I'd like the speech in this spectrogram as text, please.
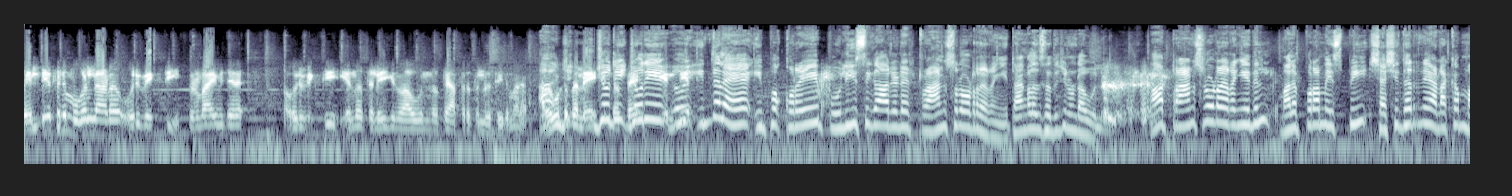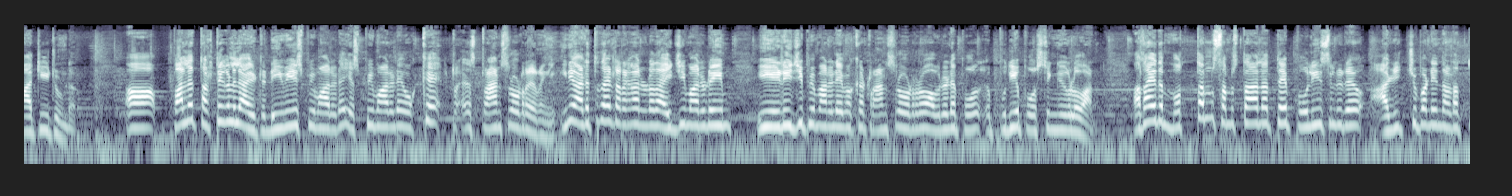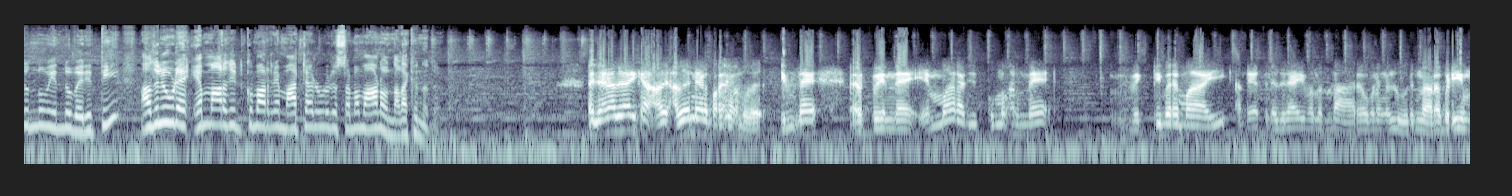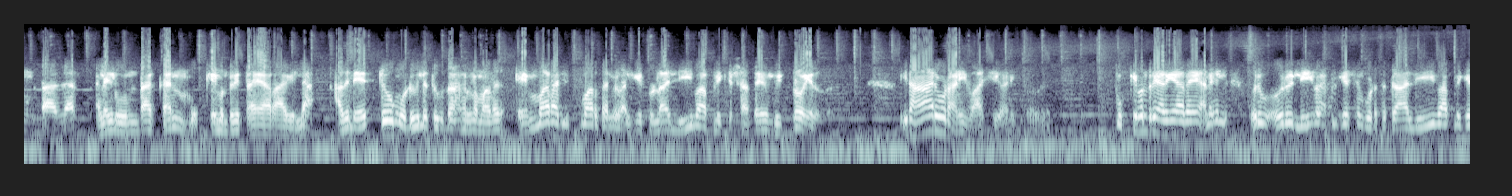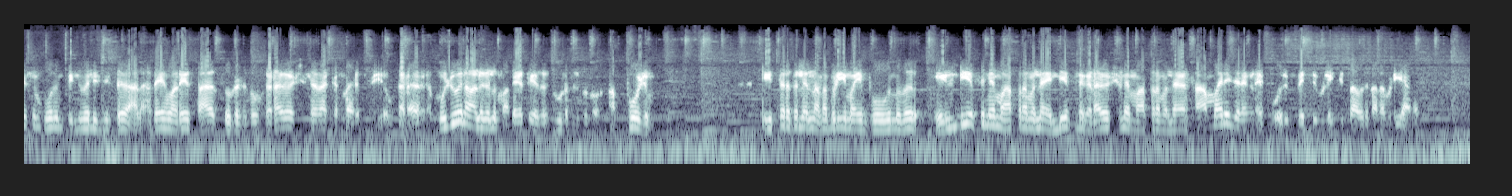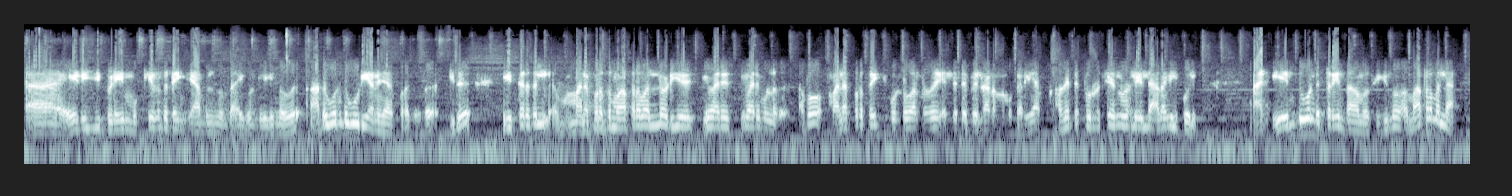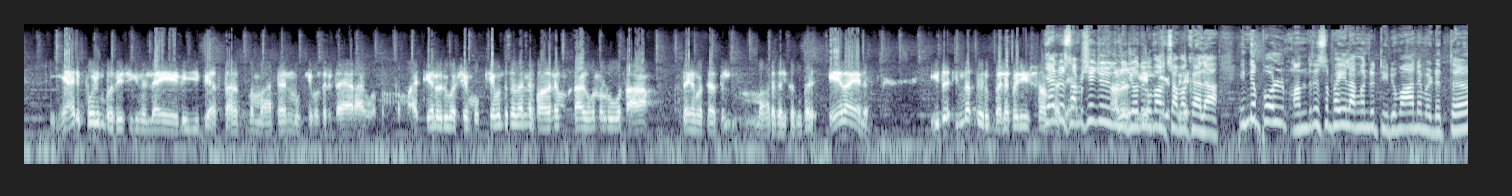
എൽ ഡി എഫിന് മുകളിലാണ് ഒരു വ്യക്തി പിണറായി വിജയൻ ഒരു വ്യക്തി എന്ന് തെളിയിക്കുന്നതാവും ഇന്നത്തെ അത്തരത്തിലൊരു തീരുമാനം. അതുകൊണ്ട് തന്നെ ജ്യോതി ജ്യോതി ഇന്നലെ ഇപ്പൊ കുറെ പോലീസുകാരുടെ ട്രാൻസ്ഫർ ഓർഡർ ഇറങ്ങി. താങ്കൾ ശ്രദ്ധിച്ചിട്ടുണ്ടാവുമല്ലോ. ആ ട്രാൻസ്ഫർ ഓർഡർ ഇറങ്ങിയതിൽ മലപ്പുറം എസ് പി ശശിധരനെ അടക്കം മാറ്റിയിട്ടുണ്ട്. പല തട്ടുകളിലായിട്ട് ഡി വി എസ് പിമാരുടെ എസ് പിമാരുടെ ഒക്കെ ട്ര- ട്രാൻസ്ഫർ ഓർഡർ ഇറങ്ങി. ഇനി അടുത്തതായിട്ട് ഇറങ്ങാനുള്ളത് ഐ ജിമാരുടെയും ഈ എ ഡി ജി പിമാരുടെയും ഒക്കെ ട്രാൻസ്ഫർ ഓർഡറോ അവരുടെ പുതിയ പോസ്റ്റിങ്ങുകളോ ആണ് അതായത് മൊത്തം സംസ്ഥാനത്തെ പോലീസിലൊരു അഴിച്ചുപണി നടത്തുന്നു എന്ന് വരുത്തി അതിലൂടെ എം ആർ അജിത് കുമാറിനെ മാറ്റാനുള്ള ഒരു ശ്രമമാണോ നടക്കുന്നത്? ഞാൻ അതിനായിരിക്കാം അത് അത് തന്നെയാണ് പറയാൻ വന്നത് ഇവിടെ പിന്നെ എം ആർ അജിത് കുമാറിനെ വ്യക്തിപരമായി അദ്ദേഹത്തിനെതിരായി വന്നിട്ടുള്ള ആരോപണങ്ങളിൽ ഒരു നടപടിയും ഉണ്ടാകാൻ അല്ലെങ്കിൽ ഉണ്ടാക്കാൻ മുഖ്യമന്ത്രി തയ്യാറാകില്ല. അതിന്റെ ഏറ്റവും ഒടുവിലത്തെ ഉദാഹരണമാണ് എം ആർ അജിത് കുമാർ തന്നെ നൽകിയിട്ടുള്ള ലീവ് ആപ്ലിക്കേഷൻ അദ്ദേഹം വിഡ്രോ ചെയ്തത്. ഇത് ആരോടാണ് ഈ വാശി കാണിക്കുന്നത്? മുഖ്യമന്ത്രി അറിയാതെ അല്ലെങ്കിൽ ഒരു ഒരു ലീവ് ആപ്ലിക്കേഷൻ കൊടുത്തിട്ട് ആ ലീവ് ആപ്ലിക്കേഷൻ പോലും പിൻവലിച്ചിട്ട് അദ്ദേഹം അതേ സ്ഥാനത്ത് തുടരുന്നു. ഘടകകക്ഷി നേതാക്കന്മാരും മുഴുവൻ ആളുകളും അദ്ദേഹത്തെ എതിർത്തുകൊണ്ട് നിൽക്കുന്നു അപ്പോഴും ഇത്തരത്തിലെ നടപടിയുമായി പോകുന്നത് എൽ ഡി എഫിനെ മാത്രമല്ല എൽ ഡി എഫിന്റെ ഘടകകക്ഷികളെ മാത്രമല്ല സാമാന്യ ജനങ്ങളെ പോലും വെല്ലുവിളിക്കുന്ന ഒരു നടപടിയാണ് എ ഡി ജി പിയുടെയും മുഖ്യമന്ത്രിയുടെയും ക്യാമ്പിൽ നിന്നുണ്ടായിക്കൊണ്ടിരിക്കുന്നത്. അതുകൊണ്ട് കൂടിയാണ് ഞാൻ പറഞ്ഞത്. ഇത് ഇത്തരത്തിൽ മലപ്പുറത്ത് മാത്രമല്ല ഡി എസ് പിമാർ എസ് പിമാരും ഉള്ളത് അപ്പോ മലപ്പുറത്തേക്ക് കൊണ്ടുവന്നത് എന്തിന്റെ പേരിലാണെന്ന് നമുക്കറിയാം. അതിന്റെ തുടർച്ചയെന്ന നിലയിൽ പോലും എന്തുകൊണ്ട് ഇത്രയും താമസിക്കുന്നു? മാത്രമല്ല ഞാനിപ്പോഴും പ്രതീക്ഷിക്കുന്നില്ല എ ഡി ജി പി ആ സ്ഥാനത്ത് നിന്ന് മാറ്റാൻ മുഖ്യമന്ത്രി തയ്യാറാകുമെന്ന്. മാറ്റിയാൽ ഒരു പക്ഷേ മുഖ്യമന്ത്രി തന്നെ പതനം ഉണ്ടാകുമെന്നുള്ളതുകൊണ്ടാണ് അദ്ദേഹം അദ്ദേഹത്തിൽ മാറി നിൽക്കുന്നത്. ഏതായാലും ഇത് ഇന്നത്തെ ഒരു ബലപരീക്ഷണം ഞാനൊരു സംശയം ചോദിക്കുന്നു ജ്യോതികുമാർ ചമക്കാല. ഇന്നിപ്പോൾ മന്ത്രിസഭയിൽ അങ്ങനെ ഒരു തീരുമാനമെടുത്ത്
